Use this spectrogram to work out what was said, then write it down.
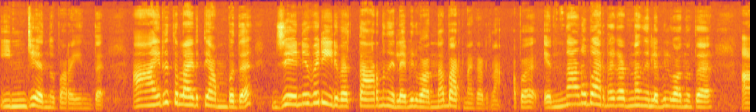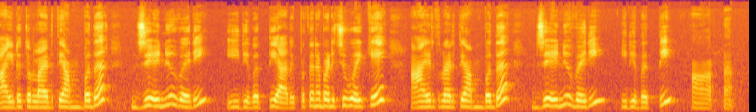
ഇന്ത്യ എന്ന് പറയുന്നത്. ആയിരത്തി തൊള്ളായിരത്തി അമ്പത് ജനുവരി ഇരുപത്തി ആറിന് നിലവിൽ വന്ന ഭരണഘടന. അപ്പോൾ എന്നാണ് ഭരണഘടന നിലവിൽ വന്നത്? ആയിരത്തി തൊള്ളായിരത്തി അമ്പത് ജനുവരി ഇരുപത്തി ആറ് ഇപ്പോൾ തന്നെ പഠിച്ചു പോയിക്കേ. ആയിരത്തി തൊള്ളായിരത്തി അമ്പത് ജനുവരി ഇരുപത്തി ആറിന്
